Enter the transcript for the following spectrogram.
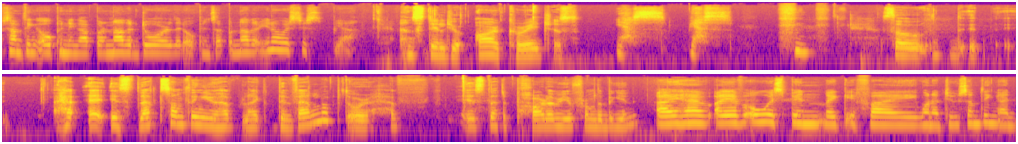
something opening up another door that opens up another you know it's just yeah. And still you are courageous. Yes yes. So eh, is that something you have like developed or have is that a part of you from the beginning? I have i have always been like if i want to do something i,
